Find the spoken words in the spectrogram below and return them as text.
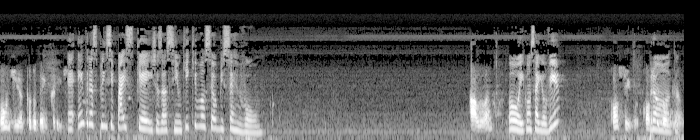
Bom dia, tudo bem, Cris? É, entre as principais queixas, assim, o que, que você observou? Alô? Oi, consegue ouvir? Consigo, consigo. Pronto.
